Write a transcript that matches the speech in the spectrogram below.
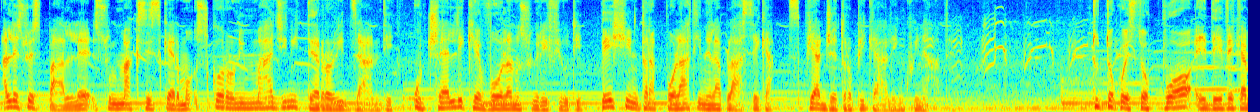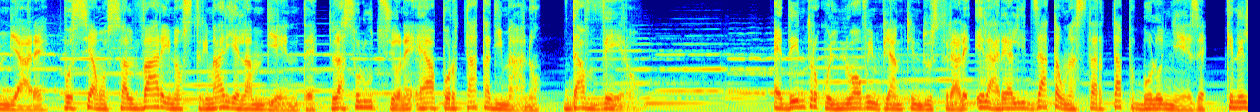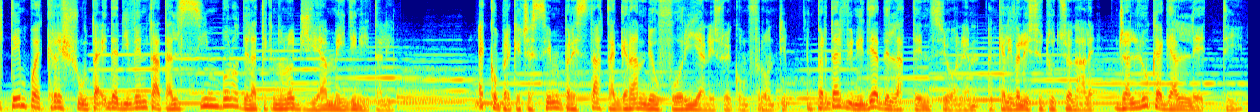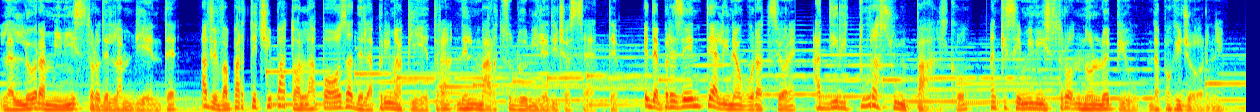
Alle sue spalle, sul maxi schermo, scorrono immagini terrorizzanti, uccelli che volano sui rifiuti, pesci intrappolati nella plastica, spiagge tropicali inquinate. Tutto questo può e deve cambiare. Possiamo salvare i nostri mari e l'ambiente. La soluzione è a portata di mano. Davvero. È dentro quel nuovo impianto industriale e l'ha realizzata una start-up bolognese che nel tempo è cresciuta ed è diventata il simbolo della tecnologia made in Italy. Ecco perché c'è sempre stata grande euforia nei suoi confronti. Per darvi un'idea dell'attenzione, anche a livello istituzionale, Gianluca Galletti, l'allora ministro dell'Ambiente, aveva partecipato alla posa della prima pietra nel marzo 2017 ed è presente all'inaugurazione, addirittura sul palco, anche se ministro non lo è più da pochi giorni.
